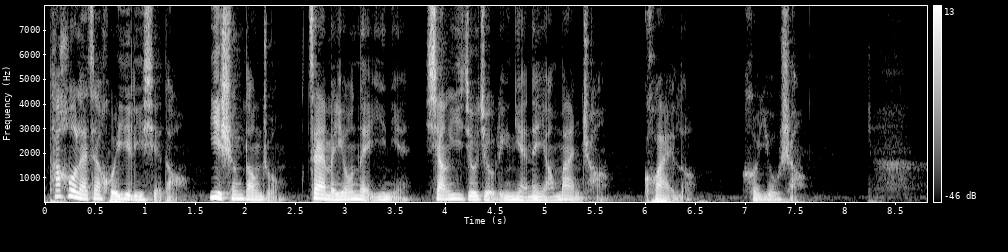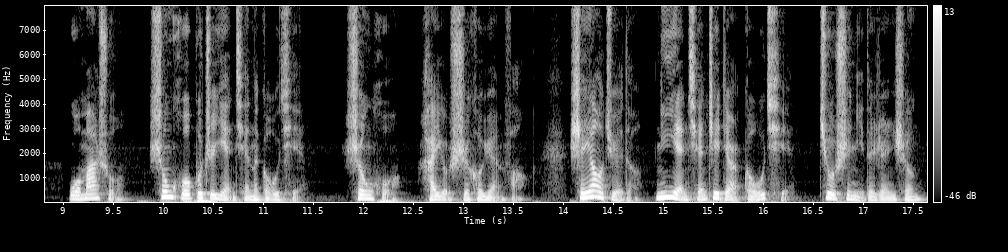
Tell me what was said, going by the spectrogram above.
他后来在回忆里写道：“一生当中，再没有哪一年像1990年那样漫长、快乐和忧伤。”我妈说：“生活不止眼前的苟且，生活还有诗和远方。”谁要觉得你眼前这点苟且就是你的人生，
